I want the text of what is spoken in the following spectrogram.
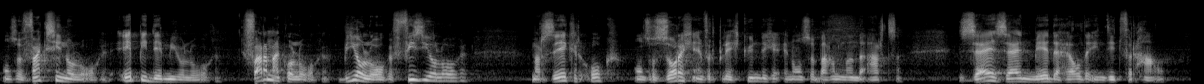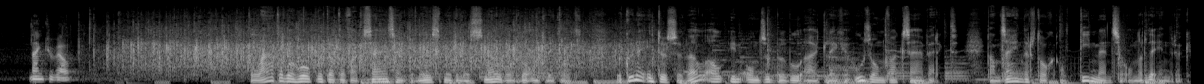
onze vaccinologen, epidemiologen, farmacologen, biologen, fysiologen, maar zeker ook onze zorg- en verpleegkundigen en onze behandelende artsen. Zij zijn medehelden in dit verhaal. Dank u wel. Laten we hopen dat de vaccins en geneesmiddelen snel worden ontwikkeld. We kunnen intussen wel al in onze bubbel uitleggen hoe zo'n vaccin werkt. Dan zijn er toch al tien mensen onder de indruk.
